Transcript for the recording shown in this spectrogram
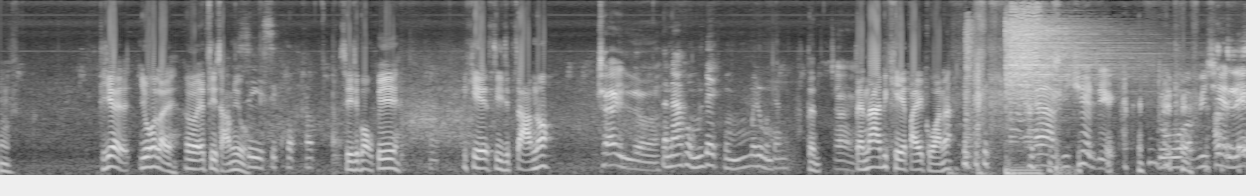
มพี่เคอายุเท่าไหร่เออเอฟซีสามอยู่สี่สิบหกครับสี่สิบหกปีครับพี่เคสี่สิบสามเนาะใช่เลยแต่หน้าผมเด็กผมไม่รู้เหมือนกัน แต่ใช่แต่หน้าพี่เคไปกว่านะหน้าพิเชษเด็กตัวพิเชษเล็ก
